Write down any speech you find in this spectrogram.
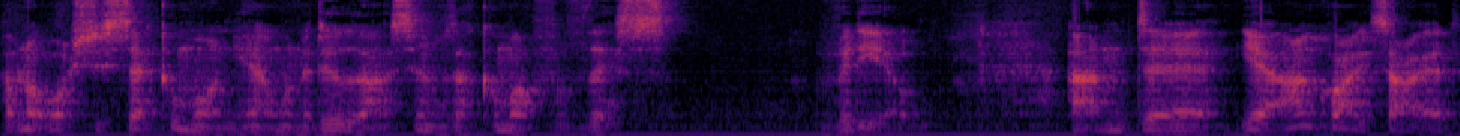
I've not watched his second one yet. I'm going to do that as soon as I come off of this video. And uh, yeah, I'm quite excited.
